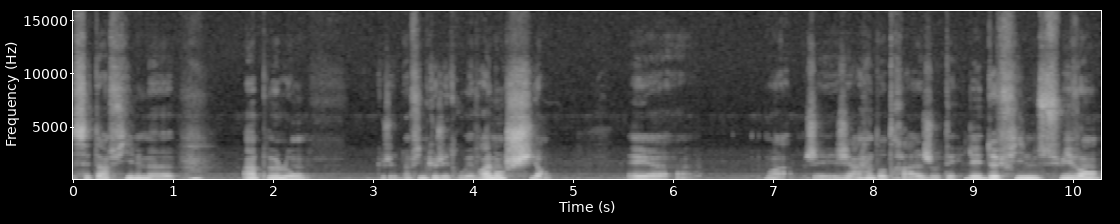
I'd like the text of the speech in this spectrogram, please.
c'est un film euh, un peu long, un film que j'ai trouvé vraiment chiant. Et voilà, j'ai rien d'autre à ajouter. Les deux films suivants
